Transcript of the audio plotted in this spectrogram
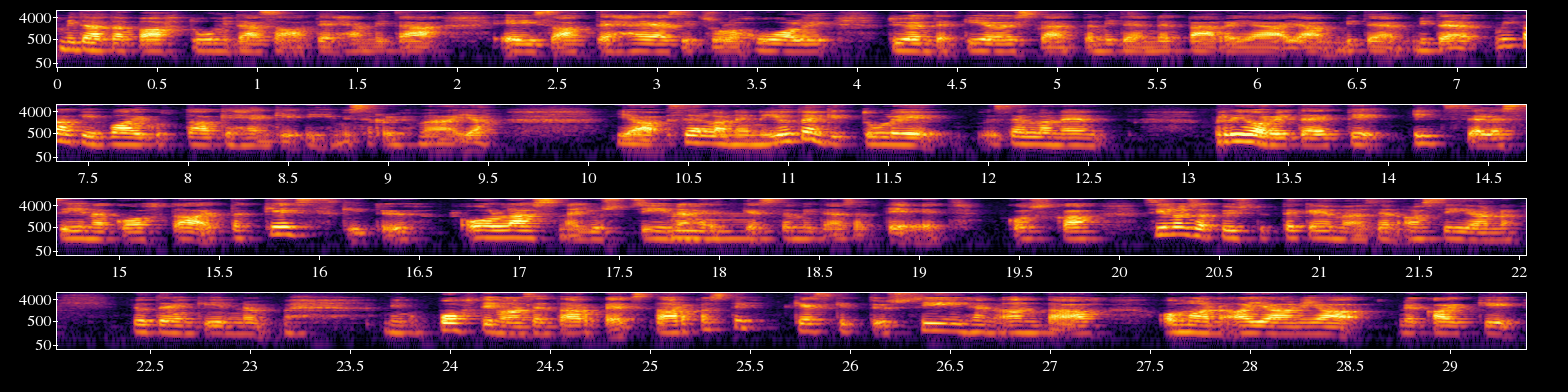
mitä tapahtuu, mitä saa tehdä, mitä ei saa tehdä ja sitten sulla on huoli työntekijöistä, että miten ne pärjää ja miten, miten mikäkin vaikuttaa kehenkin ihmisryhmään ja, ja sellainen, niin jotenkin tuli sellainen prioriteetti itselle siinä kohtaa, että keskity, on läsnä just siinä mm. hetkessä, mitä sä teet. Koska silloin sä pystyt tekemään sen asian jotenkin niin kuin pohtimaan sen tarpeeksi tarkasti, keskittyä siihen, antaa oman ajan ja ne kaikki,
